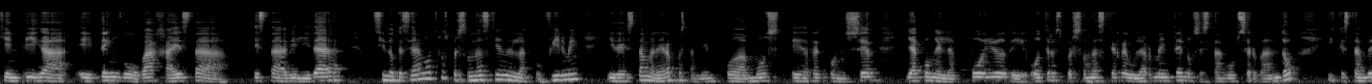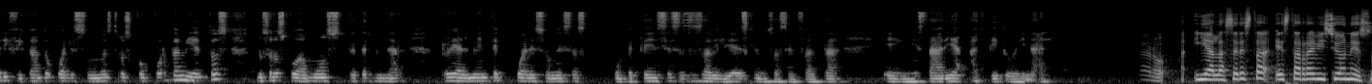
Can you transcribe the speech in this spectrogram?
quien diga, eh, tengo baja esta, esta habilidad, sino que sean otras personas quienes la confirmen y de esta manera pues también podamos eh, reconocer ya con el apoyo de otras personas que regularmente nos están observando y que están verificando cuáles son nuestros comportamientos, nosotros podamos determinar realmente cuáles son esas competencias, esas habilidades que nos hacen falta en esta área actitudinal. Claro, y al hacer esta, esta revisión es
